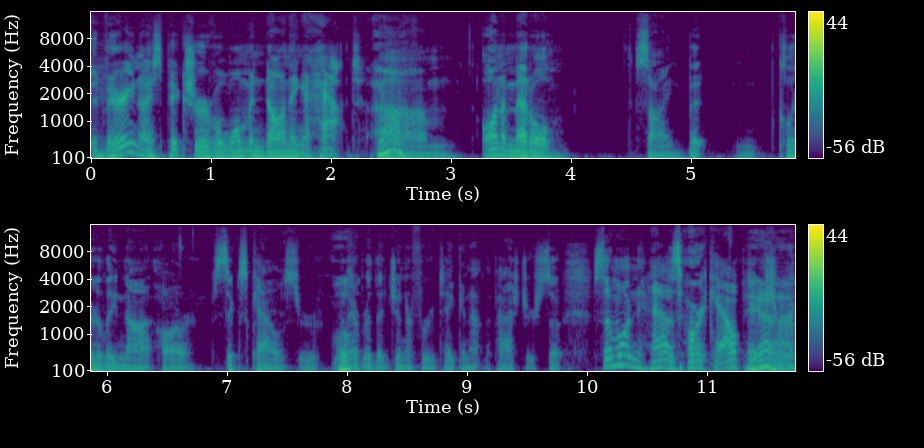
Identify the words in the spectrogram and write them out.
a very nice picture of a woman donning a hat Oh. um, on a metal sign, but clearly not our six cows or Well- whatever that Jennifer had taken out the pasture. So someone has our cow picture.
